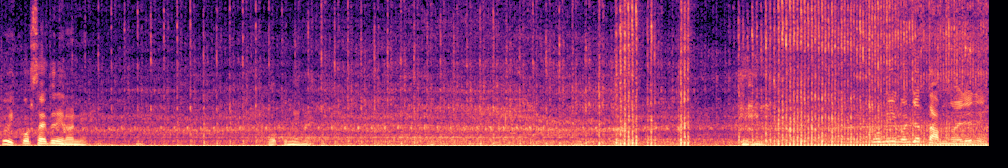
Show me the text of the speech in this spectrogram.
เฮ้ ยกดใส่ตัวนี้หน่อยนี่กดตัวนี้หน่อยตัวนี้มือนจะต่ำหน่อยด้วยนี่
